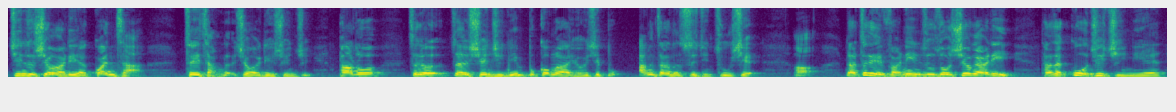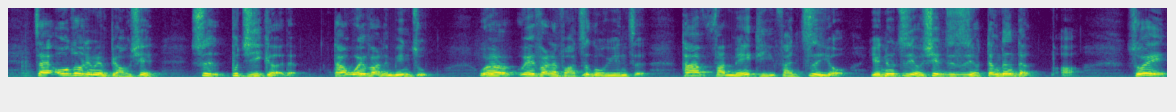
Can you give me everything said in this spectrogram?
进入匈牙利来观察这一场的匈牙利的选举，怕说这个这个选举里面不公啊，有一些不肮脏的事情出现啊。那这个也反映出说，匈牙利它在过去几年在欧洲里面表现是不及格的，它违反了民主，违反违反了法治国原则，它反媒体、反自由、言论自由、限制自由等等等啊，所以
